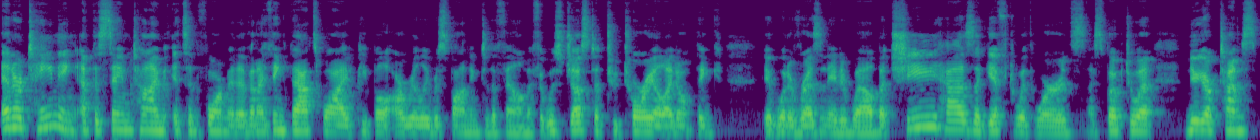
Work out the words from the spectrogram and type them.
entertaining at the same time it's informative. And I think that's why people are really responding to the film. If it was just a tutorial, I don't think it would have resonated well. But she has a gift with words. I spoke to a New York Times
